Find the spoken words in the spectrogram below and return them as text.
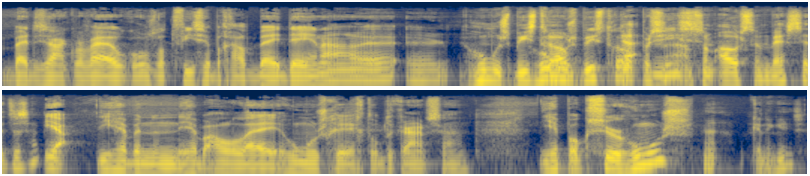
bij de zaak waar wij ook ons advies hebben gehad bij DNA. eh, eh, Hummus Bistro. Hummus Bistro, Ja, precies. in Amsterdam Oost en West zitten ze. ja, die hebben, een, die hebben allerlei hummusgerechten op de kaart staan. Je hebt ook Sir Hummus. Ja, ken ik niet.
